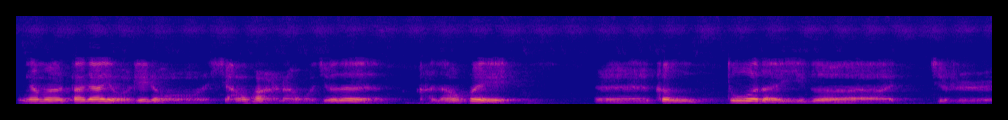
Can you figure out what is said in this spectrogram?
那么大家有这种想法呢，我觉得可能会。呃，更多的一个就是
